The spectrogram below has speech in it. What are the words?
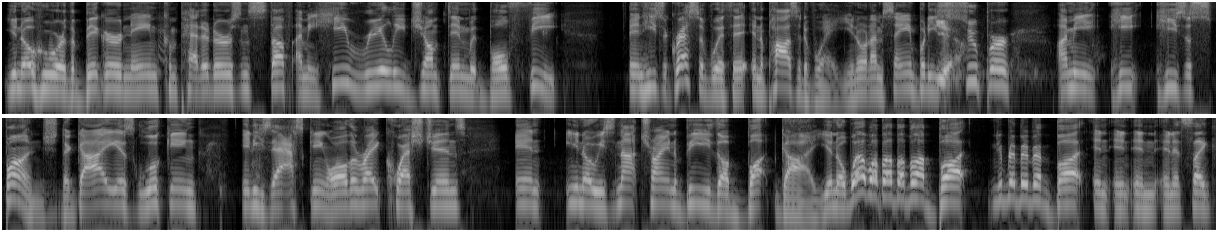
you know, who are the bigger name competitors and stuff. I mean, he really jumped in with both feet and he's aggressive with it in a positive way. You know what I'm saying? But he's yeah. super. I mean, he he's a sponge. The guy is looking and he's asking all the right questions, and you know he's not trying to be the butt guy. You know, well, blah blah blah blah, but blah, blah, blah, but, and and and and it's like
